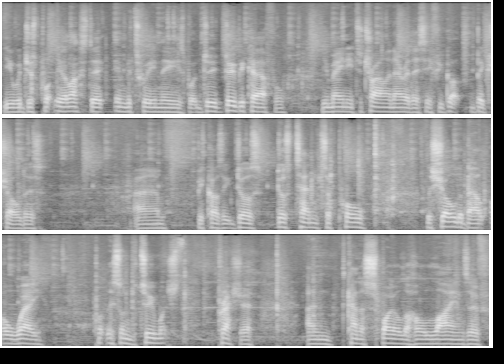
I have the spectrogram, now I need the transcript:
you would just put the elastic in between these, but do, do be careful. You may need to trial and error this if you've got big shoulders, um, because it does, does tend to pull the shoulder bell away, put this under too much pressure and kind of spoil the whole lines of,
